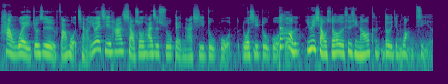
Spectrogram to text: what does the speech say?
捍卫，就是防火墙。因为其实他小时候他是输给拿西度过罗西度过的，但好因为小时候的事情，然后可能都已经忘记了。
